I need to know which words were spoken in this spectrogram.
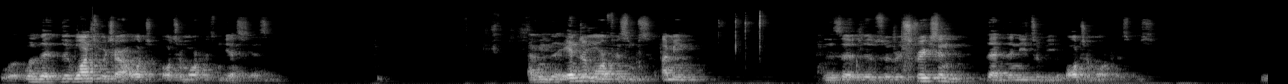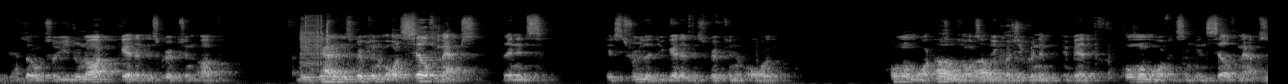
well, the, the ones which are auto, automorphism, yes, yes. I mean, the endomorphisms. I mean, there's a there's a restriction that they need to be automorphisms. So so you do not get a description of. I mean, if you had a description of all self maps, then it's it's true that you get a description of all homomorphisms Oh, also oh. because you can embed homomorphism in self maps.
